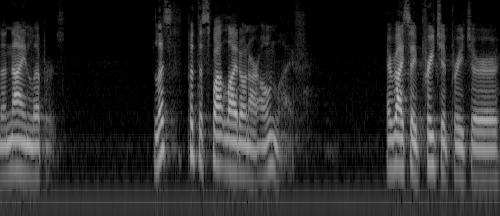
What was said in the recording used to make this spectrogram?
the nine lepers, let's put the spotlight on our own life. Everybody say, Preach it, preacher.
